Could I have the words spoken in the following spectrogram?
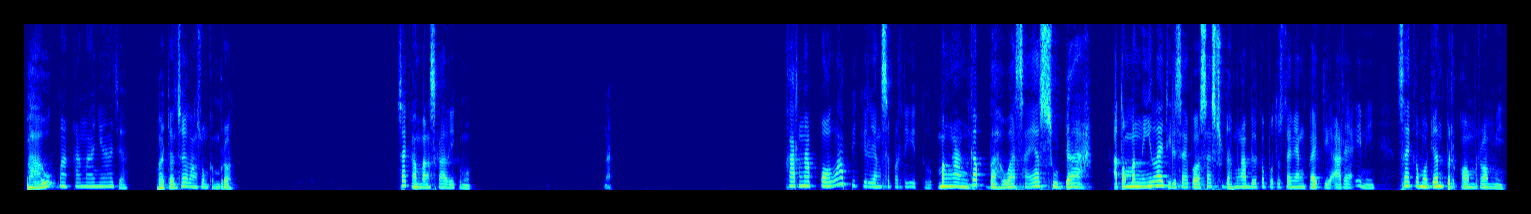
bau makanannya aja, badan saya langsung gembrot. Saya gampang sekali gemuk. Karena pola pikir yang seperti itu, menganggap bahwa saya sudah atau menilai diri saya bahwa saya sudah mengambil keputusan yang baik di area ini, saya kemudian berkompromi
